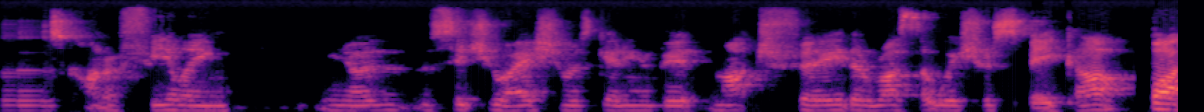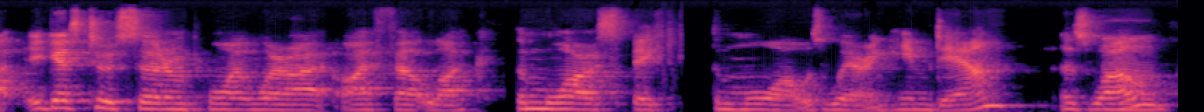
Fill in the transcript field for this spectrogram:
was kind of feeling you know the situation was getting a bit much for either of us that we should speak up but it gets to a certain point where i, I felt like the more i speak the more i was wearing him down as well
